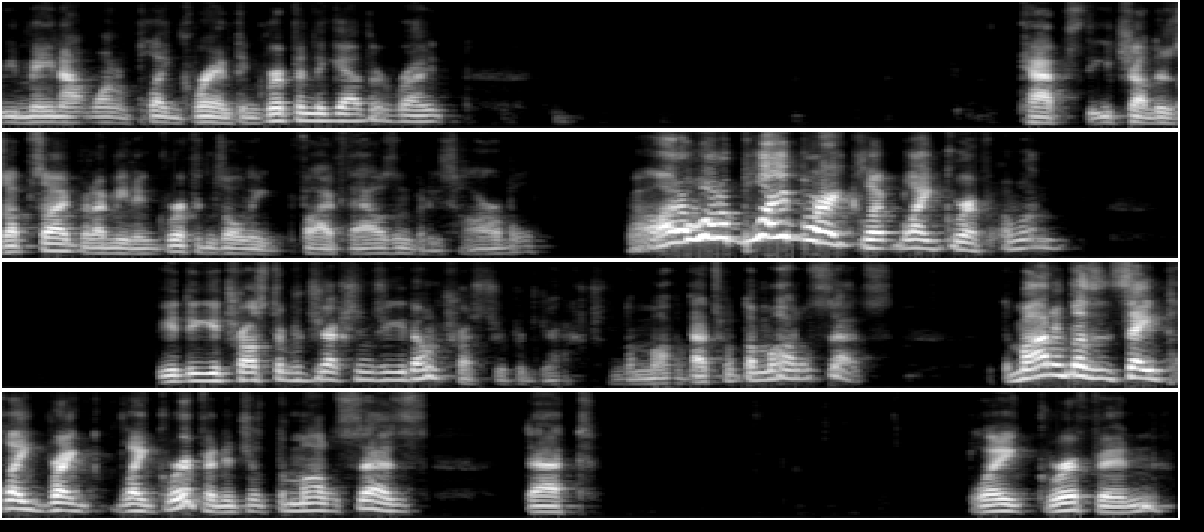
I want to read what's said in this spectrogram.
we may not want to play Grant and Griffin together, right? caps each other's upside. But I mean, and Griffin's only 5,000, but he's horrible. Well, I don't want to play Blake, Blake Griffin. Want... Either you trust the projections or you don't trust your projections. The mo- that's what the model says. The model doesn't say play Blake, Blake Griffin. It just the model says that Blake Griffin,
